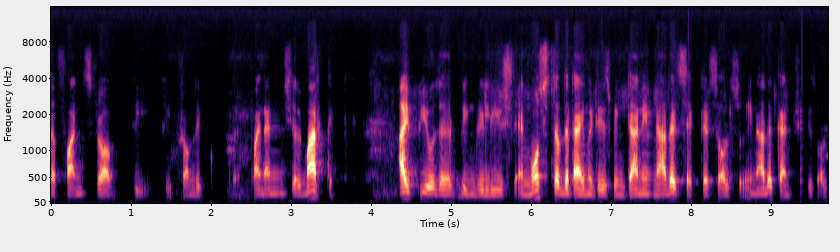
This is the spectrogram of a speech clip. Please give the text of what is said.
uh, funds from the, from the financial market. IPOs are being released, and most of the time it is being done in other sectors also, in other countries also.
